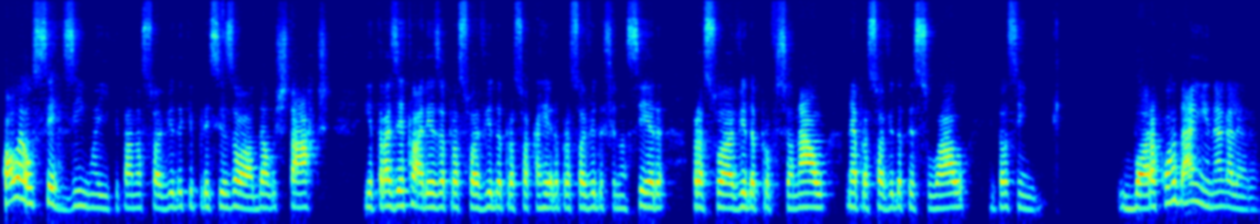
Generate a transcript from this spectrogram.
qual é o serzinho aí que está na sua vida que precisa ó, dar o um start e trazer clareza para sua vida, para sua carreira, para sua vida financeira, para sua vida profissional, né, para sua vida pessoal? Então, assim, bora acordar aí, né, galera?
